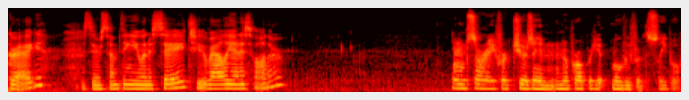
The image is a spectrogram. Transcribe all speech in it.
Greg, is there something you want to say to Rowley and his father? I'm sorry for choosing an inappropriate movie for the sleepover.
